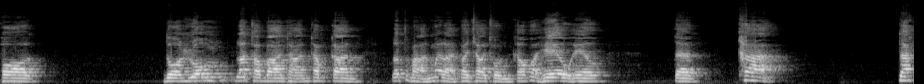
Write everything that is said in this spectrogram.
พอ โดนล้มรัฐบาลฐานทำการรัฐประหารเมื่อไหร่ประชาชนเขาก็เฮลเฮลแต่ถ้านัก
